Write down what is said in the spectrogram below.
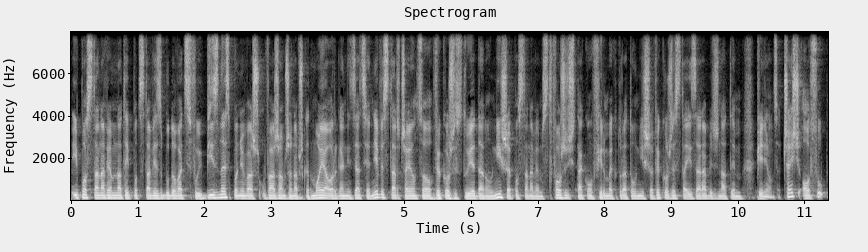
i postanawiam na tej podstawie zbudować swój biznes, ponieważ uważam, że na przykład moja organizacja niewystarczająco wykorzystuje daną niszę, postanawiam stworzyć taką firmę, która tą niszę wykorzysta i zarabiać na tym pieniądze. Część osób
